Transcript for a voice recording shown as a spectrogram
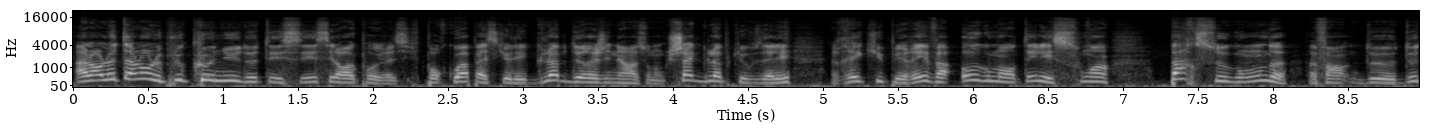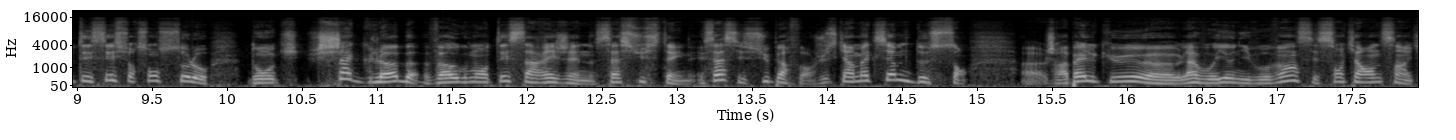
Alors le talent le plus connu d'ETC c'est le rock progressif. Pourquoi? Parce que les globes de régénération, donc chaque globe que vous allez récupérer va augmenter les soins par seconde, enfin de, TC sur son solo. Donc chaque globe va augmenter sa régène, sa sustain. Et ça c'est super fort, jusqu'à un maximum de 100. Euh, je rappelle que euh, là vous voyez au niveau 20 c'est 145.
